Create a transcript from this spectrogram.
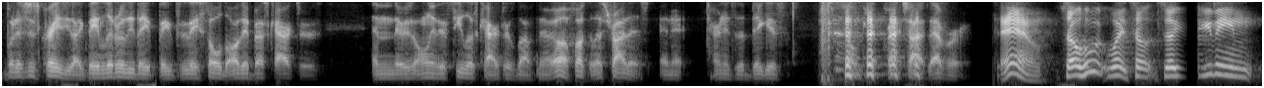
but it's just crazy. Like they literally they they they sold all their best characters, and there's only the C-list characters left. And they're like, oh fuck it, let's try this, and it turned into the biggest film franchise ever. Damn. So who? Wait. So so you mean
